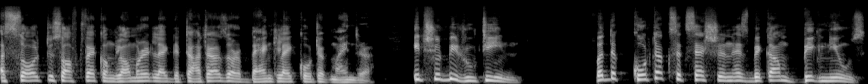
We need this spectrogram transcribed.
a salt to software conglomerate like the Tatas or a bank like Kotak Mahindra. It should be routine. But the Kotak succession has become big news.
